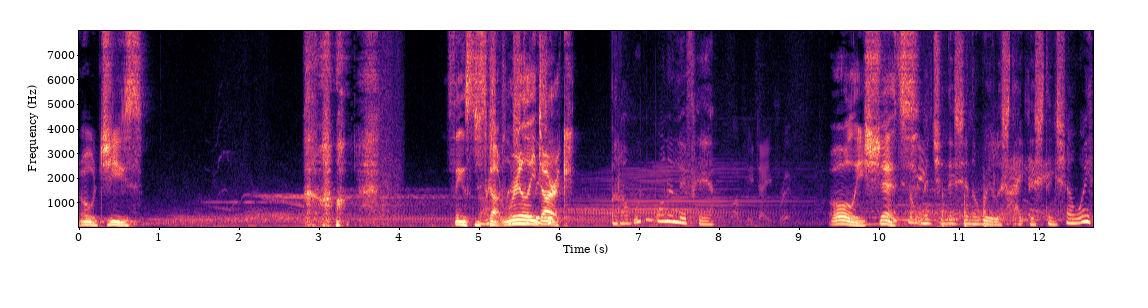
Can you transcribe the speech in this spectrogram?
Oh, jeez. Things just got really dark. But I wouldn't want to live here. Holy Let's not mention this in the real estate listing, shall we?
